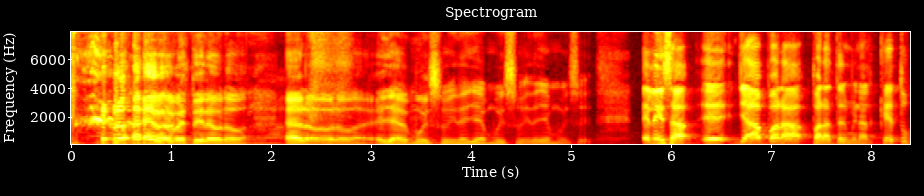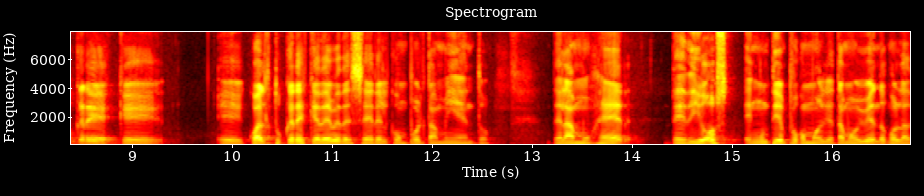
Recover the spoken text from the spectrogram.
es mentira, es broma. Es broma, Ella es muy sweet, ella es muy sweet, ella es muy sweet. Elisa, eh, ya para, para terminar, ¿qué tú crees que, eh, cuál tú crees que debe de ser el comportamiento de la mujer de Dios en un tiempo como el que estamos viviendo, con, la,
